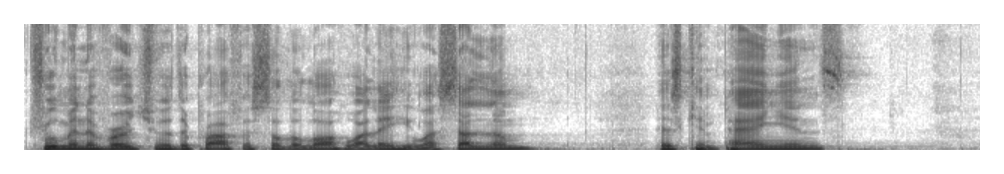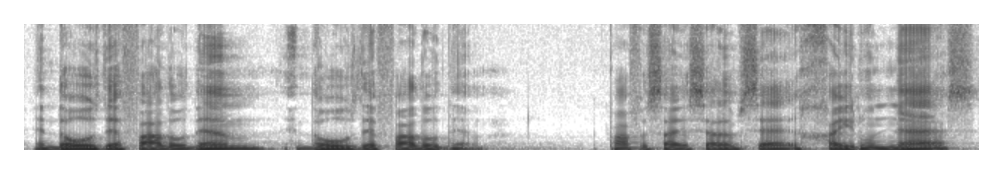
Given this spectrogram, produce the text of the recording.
True men of virtue is the Prophet sallallahu alaihi wasallam, his companions, and those that follow them, and those that follow them. Prophet sallallahu said, "Khairun nas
